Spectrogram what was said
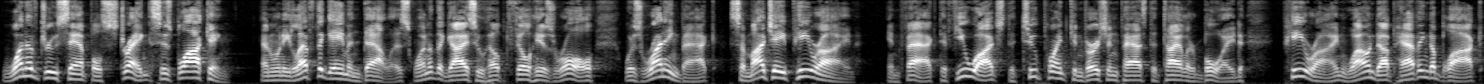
One of Drew Sample's strengths is blocking. And when he left the game in Dallas, one of the guys who helped fill his role was running back Samaje Perine. In fact, if you watch the two point conversion pass to Tyler Boyd, Perine wound up having to block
